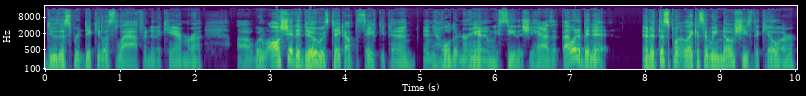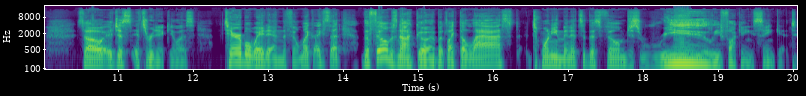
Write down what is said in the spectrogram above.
do this ridiculous laugh into the camera uh, when all she had to do was take out the safety pin and hold it in her hand and we see that she has it that would have been it. And at this point like i said we know she's the killer. So it just it's ridiculous. Terrible way to end the film. Like, like i said the film is not good but like the last 20 minutes of this film just really fucking sink it.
